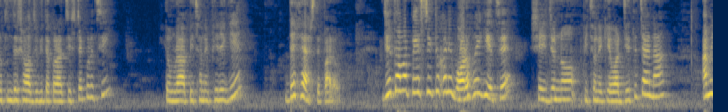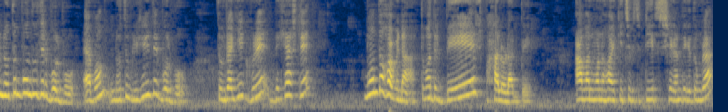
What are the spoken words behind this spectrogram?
নতুনদের সহযোগিতা করার চেষ্টা করেছি। তোমরা পিছনে ফিরে গিয়ে দেখে আসতে পারো। যেহেতু আমার পেস্ট একটুখানি বড় হয়ে গিয়েছে, সেই জন্য পিছনে কেউ আর যেতে চায় না। আমি নতুন বন্ধুদের বলব এবং নতুন গৃহিণীদের বলব, তোমরা গিয়ে ঘুরে দেখে আসলে মন্দ হবে না। তোমাদের বেশ ভালো লাগবে। আমার মনে হয় কিছু কিছু টিপস সেখান থেকে তোমরা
